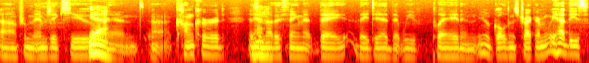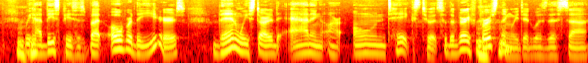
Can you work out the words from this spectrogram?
uh, from the MJQ, Yeah. and uh, Concorde is Yeah. another thing that they they did that we've played, and you know, Golden Striker. I mean, we had these we Mhm. had these pieces, but over the years, then we started adding our own takes to it. So the very 1st thing we did was this uh,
